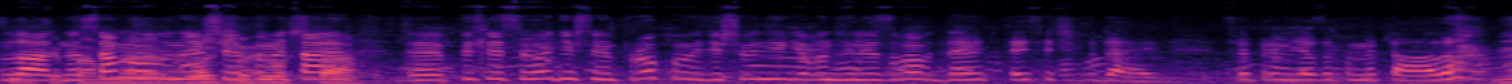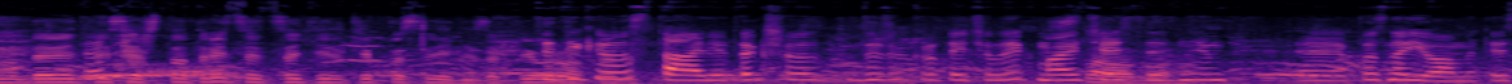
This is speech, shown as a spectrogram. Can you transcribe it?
Ладно, саме головне, що я пам'ятаю е, після сьогоднішньої проповіді, що він євангелізував 9 тисяч людей. Це прям я запам'ятала. Ну, 9130 це тільки останні за Це тільки останні, так що дуже крутий чоловік, маю Слава честь Богу. з ним е, познайомитись.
